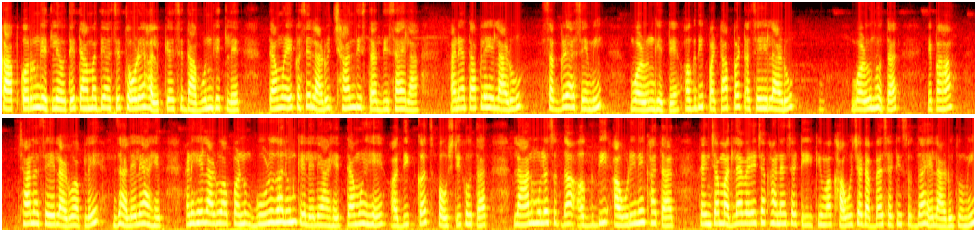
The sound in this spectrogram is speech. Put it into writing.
काप करून घेतले होते. त्यामध्ये असे थोडे हलके असे दाबून घेतलेत. त्यामुळे कसे लाडू छान दिसतात दिसायला. आणि आता आपले हे लाडू सगळे असे मी वळून घेते. अगदी पटापट असे हे लाडू वळून होतात. हे पहा छान असे हे लाडू आपले झालेले आहेत. आणि हे लाडू आपण गूळ घालून केलेले आहेत. त्यामुळे हे अधिकच पौष्टिक होतात. लहान मुलंसुद्धा अगदी आवडीने खातात. त्यांच्या मधल्या वेळेच्या खाण्यासाठी किंवा खाऊच्या डब्यासाठी सुद्धा हे लाडू तुम्ही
